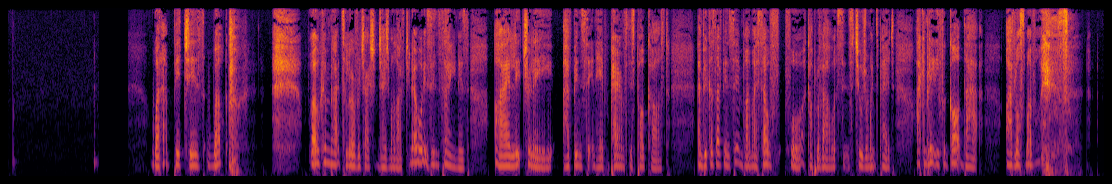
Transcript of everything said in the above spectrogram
What up, bitches? Welcome. Welcome back to Law of Attraction Changed My Life. Do you know what is insane? Is I literally have been sitting here preparing for this podcast. And because I've been sitting by myself for a couple of hours since the children went to bed, I completely forgot that I've lost my voice.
